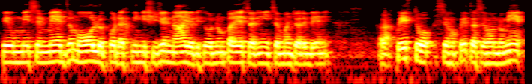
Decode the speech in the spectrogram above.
per un mese e mezzo mollo e poi dal 15 gennaio ritorno in palestra e inizio a mangiare bene. Allora, questo, questa secondo me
